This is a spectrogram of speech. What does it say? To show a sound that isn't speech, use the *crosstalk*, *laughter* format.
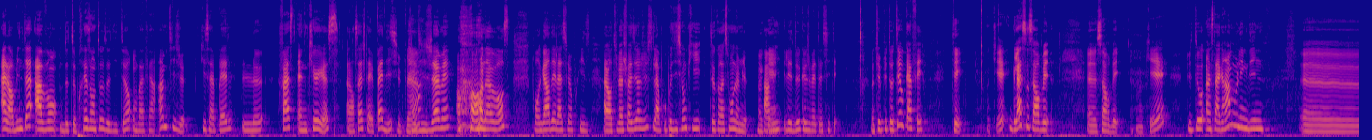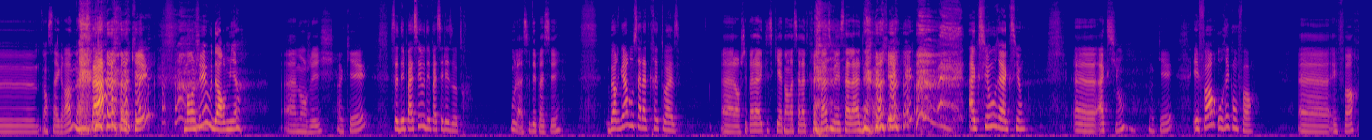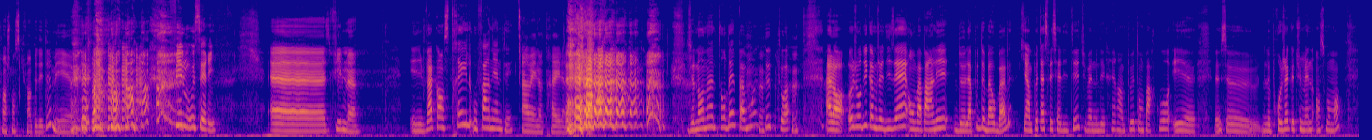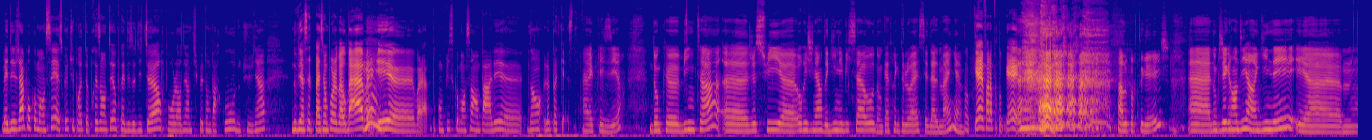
Alors Binta, avant de te présenter aux auditeurs, on va faire un petit jeu qui s'appelle le Fast and Curious. Alors ça, je t'avais pas dit. Super. Je dis jamais *laughs* en avance pour garder la surprise. Alors tu vas choisir juste la proposition qui te correspond le mieux parmi les deux que je vais te citer. Donc tu es plutôt thé ou café? Thé. Ok. Glace ou sorbet? Euh, Sorbet. Ok. Plutôt Instagram ou LinkedIn? Euh, Instagram. Ça? *laughs* Ok. Manger ou dormir? À manger. Ok. Se dépasser ou dépasser les autres? Oula, se dépasser. Burger ou salade crétoise? Euh, Alors, je sais pas ce qu'il y a dans la salade crétoise, mais salade. *laughs* Action ou réaction? Euh, Action. Ok. Effort ou réconfort? Euh, Effort. Enfin, je pense qu'il faut un peu des deux, mais *laughs* Film ou série? Film. Et vacances trail ou farniente? Ah ouais, no trail. *laughs* je n'en attendais pas moins de toi. Alors, aujourd'hui, comme je disais, on va parler de la poudre de baobab, qui est un peu ta spécialité. Tu vas nous décrire un peu ton parcours et euh, euh, ce, le projet que tu mènes en ce moment. Mais déjà, pour commencer, est-ce que tu pourrais te présenter auprès des auditeurs pour leur dire un petit peu ton parcours, d'où tu viens d'où vient cette passion pour le baobab mmh. et euh, voilà, pour qu'on puisse commencer à en parler euh, dans le podcast. Avec plaisir. Donc euh, Binta, je suis originaire de Guinée-Bissau, donc Afrique de l'Ouest et d'Allemagne. Ok, parle portugais. *laughs* parle portugais. Donc j'ai grandi en Guinée et,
